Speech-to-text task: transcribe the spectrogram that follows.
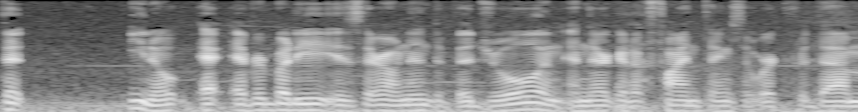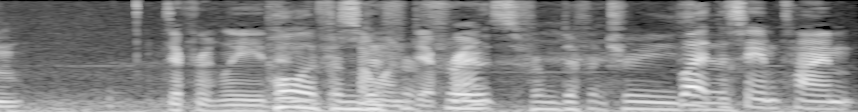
that, you know, everybody is their own individual, and, and they're going to find things that work for them differently pulling than someone different, different. fruits from different trees. But yeah. at the same time,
